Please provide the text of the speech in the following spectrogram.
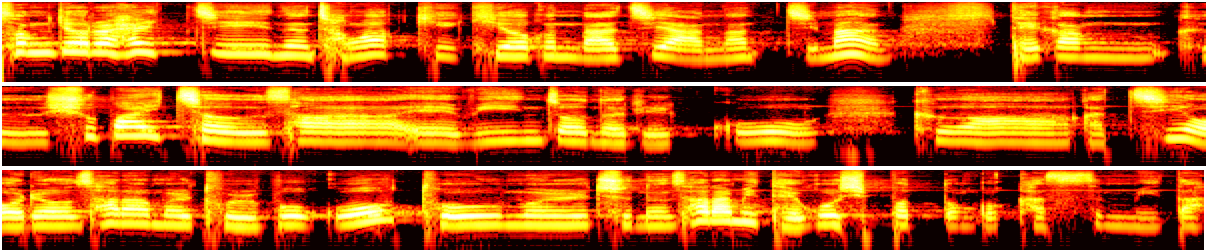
선교를 할지는 정확히 기억은 나지 않았지만 대강 그 슈바이처 의사의 위인전을 읽고 그와 같이 어려운 사람을 돌보고 도움을 주는 사람이 되고 싶었던 것 같습니다.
